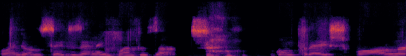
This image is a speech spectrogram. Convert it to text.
olha, eu não sei dizer nem quantos anos. com pré-escola,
